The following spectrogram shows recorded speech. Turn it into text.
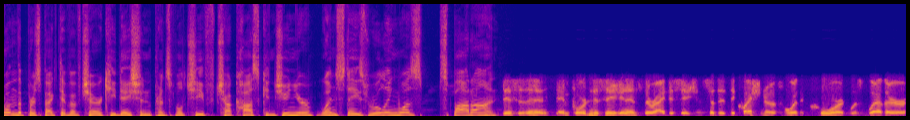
From the perspective of Cherokee Nation Principal Chief Chuck Hoskin Jr., Wednesday's ruling was spot on. This is an important decision, and it's the right decision. So the, the question before the court was whether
